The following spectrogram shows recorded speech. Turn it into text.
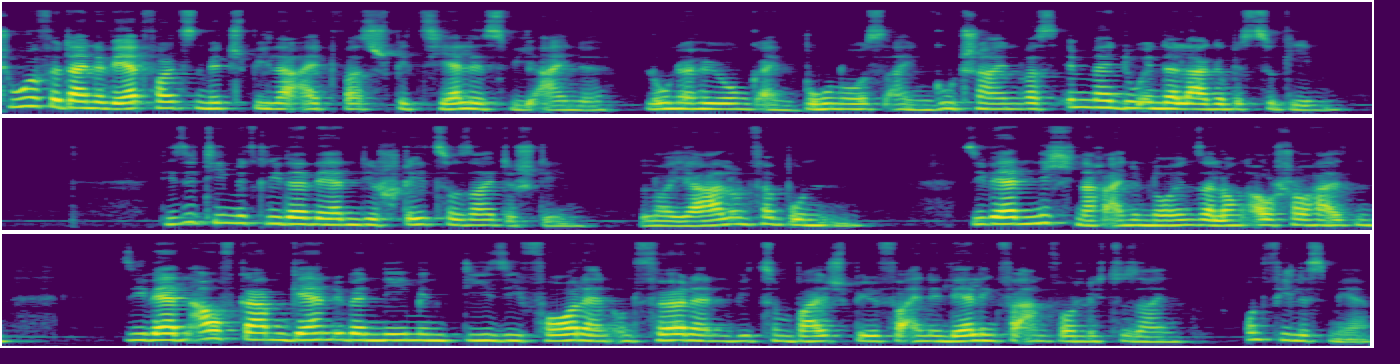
Tue für deine wertvollsten Mitspieler etwas Spezielles wie eine Lohnerhöhung, ein Bonus, einen Gutschein, was immer du in der Lage bist zu geben. Diese Teammitglieder werden dir stets zur Seite stehen, loyal und verbunden. Sie werden nicht nach einem neuen Salon Ausschau halten. Sie werden Aufgaben gern übernehmen, die sie fordern und fördern, wie zum Beispiel für einen Lehrling verantwortlich zu sein und vieles mehr.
